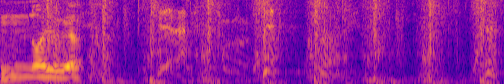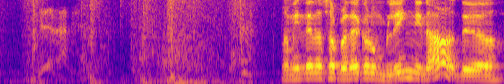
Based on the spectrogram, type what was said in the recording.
No hay lluvia. No me intenta sorprender con un blink ni nada, tío.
